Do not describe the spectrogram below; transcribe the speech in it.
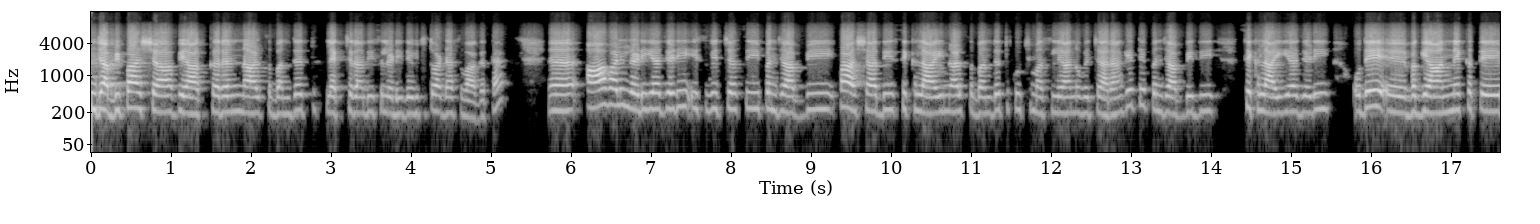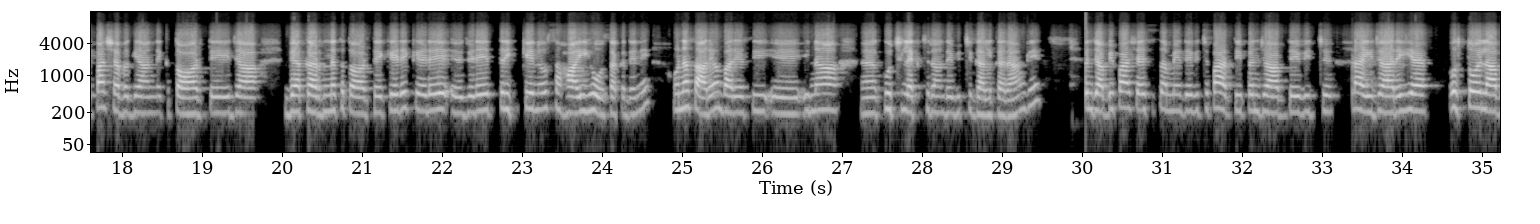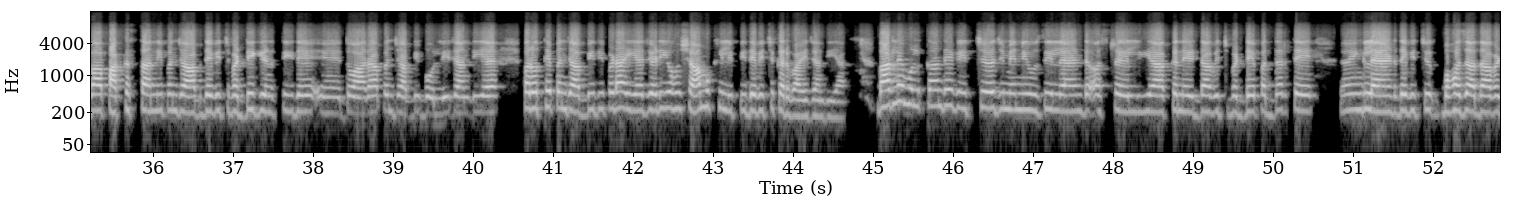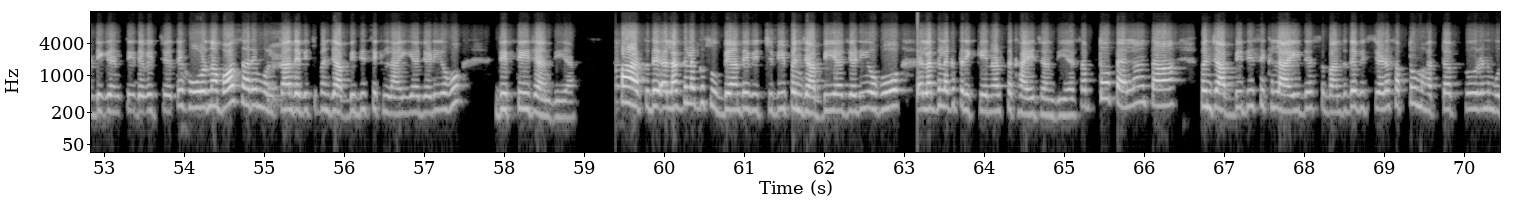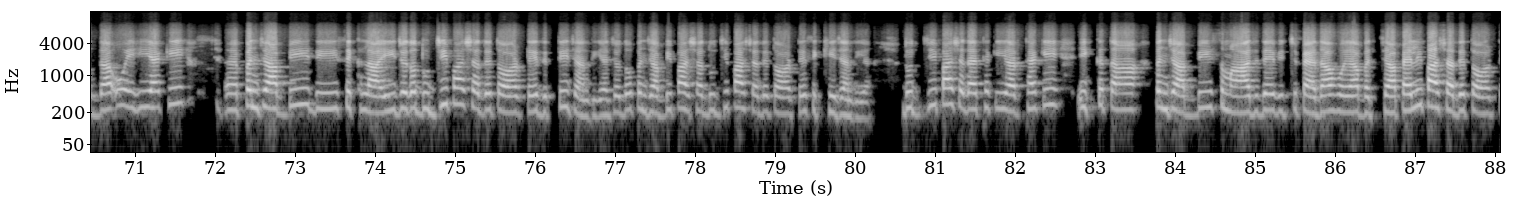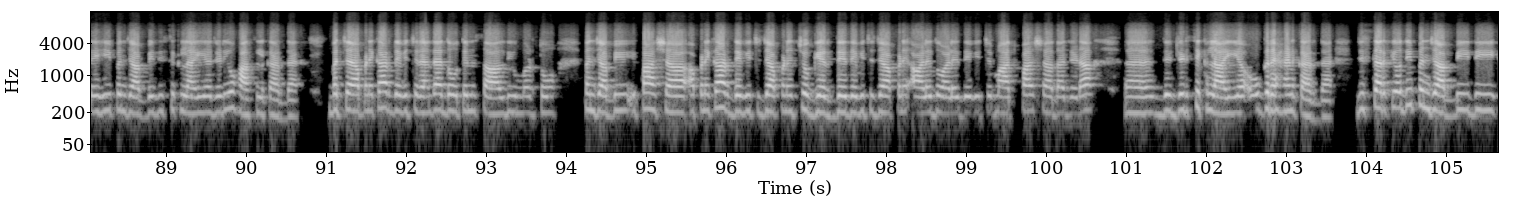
ਪੰਜਾਬੀ ਭਾਸ਼ਾ ਵਿਆਕਰਨ ਨਾਲ ਸੰਬੰਧਿਤ ਲੈਕਚਰਾਂ ਦੀ ਇਸ ਲੜੀ ਦੇ ਵਿੱਚ ਤੁਹਾਡਾ ਸਵਾਗਤ ਹੈ। ਆਹ ਵਾਲੀ ਲੜੀ ਆ ਜਿਹੜੀ ਇਸ ਵਿੱਚ ਅਸੀਂ ਪੰਜਾਬੀ ਭਾਸ਼ਾ ਦੀ ਸਿਖਲਾਈ ਨਾਲ ਸੰਬੰਧਿਤ ਕੁਝ ਮਸਲਿਆਂ ਨੂੰ ਵਿਚਾਰਾਂਗੇ ਤੇ ਪੰਜਾਬੀ ਦੀ ਸਿਖਲਾਈ ਆ ਜਿਹੜੀ ਉਹਦੇ ਵਿਗਿਆਨਿਕ ਤੇ ਭਾਸ਼ਾ ਵਿਗਿਆਨਿਕ ਤੌਰ ਤੇ ਜਾਂ ਵਿਆਕਰਨਕ ਤੌਰ ਤੇ ਕਿਹੜੇ-ਕਿਹੜੇ ਜਿਹੜੇ ਤਰੀਕੇ ਨੇ ਉਹ ਸਹਾਈ ਹੋ ਸਕਦੇ ਨੇ, ਉਹਨਾਂ ਸਾਰਿਆਂ ਬਾਰੇ ਅਸੀਂ, ਅਹ ਇਹਨਾਂ ਕੁਝ ਲੈਕਚਰਾਂ ਦੇ ਵਿੱਚ ਗੱਲ ਕਰਾਂਗੇ। ਪੰਜਾਬੀ ਭਾਸ਼ਾ ਇਸ ਸਮੇਂ ਦੇ ਵਿੱਚ ਭਾਰਤੀ ਪੰਜਾਬ ਦੇ ਵਿੱਚ ਪੜ੍ਹਾਈ ਜਾ ਰਹੀ ਹੈ। ਉਸ ਤੋਂ ਇਲਾਵਾ ਪਾਕਿਸਤਾਨੀ ਪੰਜਾਬ ਦੇ ਵਿੱਚ ਵੱਡੀ ਗਿਣਤੀ ਦੇ ਦੁਆਰਾ ਪੰਜਾਬੀ ਬੋਲੀ ਜਾਂਦੀ ਹੈ। ਪਰ ਉੱਥੇ ਪੰਜਾਬੀ ਦੀ ਪੜ੍ਹਾਈ ਹੈ ਜਿਹੜੀ ਉਹ ਸ਼ਾਹਮੁਖੀ ਲਿਪੀ ਦੇ ਵਿੱਚ ਕਰਵਾਈ ਜਾਂਦੀ ਹੈ ਬਾਹਰਲੇ ਮੁਲਕਾਂ ਦੇ ਵਿੱਚ ਜਿਵੇਂ ਨਿਊਜ਼ੀਲੈਂਡ, ਆਸਟ੍ਰੇਲੀਆ, ਕੈਨੇਡਾ ਵਿੱਚ ਵੱਡੇ ਪੱਧਰ ਤੇ ਇੰਗਲੈਂਡ ਦੇ ਵਿੱਚ ਬਹੁਤ ਜ਼ਿਆਦਾ ਵੱਡੀ ਗਿਣਤੀ ਦੇ ਵਿੱਚ ਤੇ ਹੋਰ ਨਾ ਬਹੁਤ ਸਾਰੇ ਮੁਲਕਾਂ ਦੇ ਵਿੱਚ ਪੰਜਾਬੀ ਦੀ ਸਿਖਲਾਈ ਹੈ ਜਿਹੜੀ ਉਹ ਦਿੱਤੀ ਜਾਂਦੀ ਆ। ਭਾਰਤ ਦੇ ਅਲੱਗ-ਅਲੱਗ ਸੂਬਿਆਂ ਦੇ ਵਿੱਚ ਵੀ ਪੰਜਾਬੀ ਆ ਜਿਹੜੀ ਉਹ ਅਲੱਗ-ਅਲੱਗ ਤਰੀਕੇ ਨਾਲ ਸਿਖਾਈ ਜਾਂਦੀ ਹੈ। ਸਭ ਤੋਂ ਪਹਿਲਾਂ ਤਾਂ ਪੰਜਾਬੀ ਦੀ ਸਿਖਲਾਈ ਦੇ ਸੰਬੰਧ ਦੇ ਵਿੱਚ ਜਿਹੜਾ ਸਭ ਤੋਂ ਮਹੱਤਵਪੂਰਨ ਮੁੱਦਾ ਉਹ ਇਹੀ ਹੈ ਕਿ ਪੰਜਾਬੀ ਦੀ ਸਿਖਲਾਈ ਜਦੋਂ ਦੂਜੀ ਭਾਸ਼ਾ ਦੇ ਤੌਰ ਤੇ ਦਿੱਤੀ ਜਾਂਦੀ ਹੈ, ਜਦੋਂ ਪੰਜਾਬੀ ਭਾਸ਼ਾ ਦੂਜੀ ਭਾਸ਼ਾ ਦੇ ਤੌਰ ਤੇ ਸਿੱਖੀ ਜਾਂਦੀ ਹੈ। ਦੂਜੀ ਭਾਸ਼ਾ ਦਾ ਇੱਥੇ ਕੀ ਅਰਥ ਹੈ ਕਿ ਇੱਕ ਤਾਂ ਪੰਜਾਬੀ ਸਮਾਜ ਦੇ ਵਿੱਚ ਪੈਦਾ ਹੋਇਆ ਬੱਚਾ ਪਹਿਲੀ ਭਾਸ਼ਾ ਦੇ ਤੌਰ ਤੇ ਹੀ ਪੰਜਾਬੀ ਦੀ ਸਿਖਲਾਈ ਹੈ, ਜਿਹੜੀ ਉਹ ਹਾਸਲ ਕਰਦਾ ਹੈ। ਬੱਚਾ ਆਪਣੇ ਘਰ ਦੇ ਵਿੱਚ ਰਹਿੰਦਾ ਹੈ 2-3 ਸਾਲ ਦੀ ਉਮਰ ਤੋਂ ਪੰਜਾਬੀ ਭਾਸ਼ਾ ਆਪਣੇ ਘਰ ਦੇ ਵਿੱਚ ਜਾਂ ਆਪਣੇ ਚੌਗਿਰਦੇ ਦੇ ਵਿੱਚ ਜਾਂ ਆਪਣੇ ਆਲੇ ਦੁਆਲੇ ਦੇ ਵਿੱਚ ਮਾਤ ਭਾਸ਼ਾ ਦਾ ਜਿਹੜਾ ਜਿਹੜੀ ਸਿਖਲਾਈ ਆ, ਉਹ ਗ੍ਰਹਿਣ ਕਰਦਾ ਜਿਸ ਕਰਕੇ ਉਹਦੀ ਪੰਜਾਬੀ ਦੀ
